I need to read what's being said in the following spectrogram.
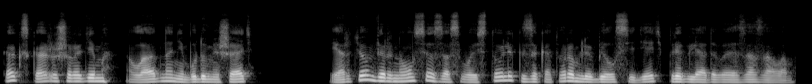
«Как скажешь, Радим. Ладно, не буду мешать». И Артем вернулся за свой столик, за которым любил сидеть, приглядывая за залом.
